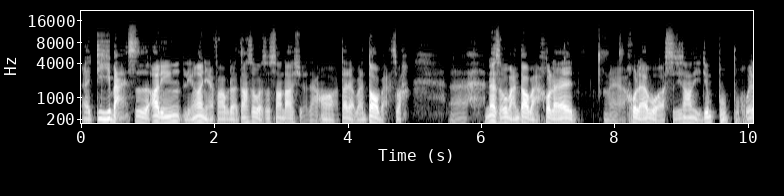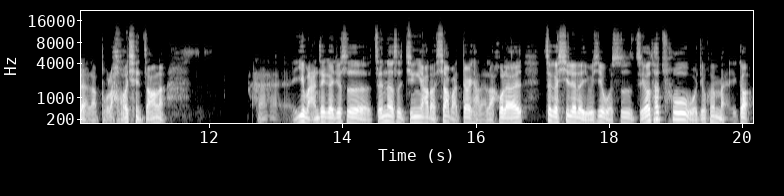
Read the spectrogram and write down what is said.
哎，第一版是二零零二年发布的，当时我是上大学，然后大家玩盗版是吧？呃，那时候玩盗版，后来，哎，后来我实际上已经补补回来了，补了好几张了。哎，一玩这个就是真的是惊讶的下巴掉下来了。后来这个系列的游戏，我是只要它出，我就会买一个。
